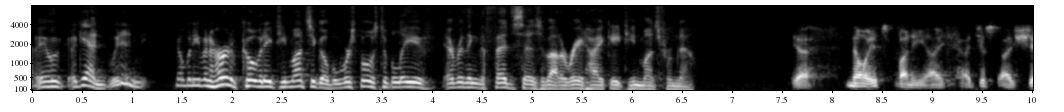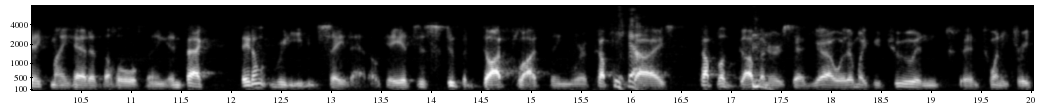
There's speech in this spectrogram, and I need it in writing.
I mean, again, we didn't. Nobody even heard of COVID 18 months ago, but we're supposed to believe everything the Fed says about a rate hike 18 months from now. Yeah, no, it's funny. I, I just I shake my head at the whole thing. In fact, they don't really even say that. Okay, it's this stupid dot plot thing where a couple of yeah. guys a couple of governors said, yeah, well, there might be two in, in 23.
